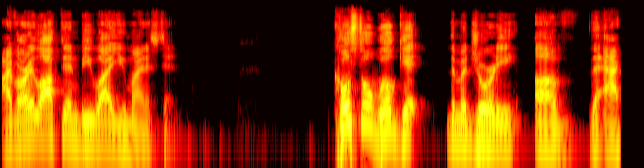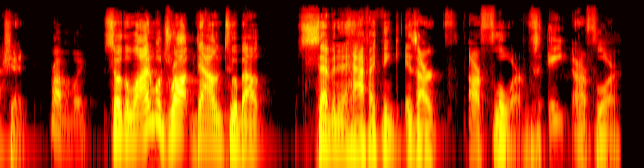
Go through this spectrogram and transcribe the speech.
I've already locked in BYU minus 10. Coastal will get the majority of the action. Probably. So the line will drop down to about seven and a half, I think, is our our floor. Eight, our floor.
